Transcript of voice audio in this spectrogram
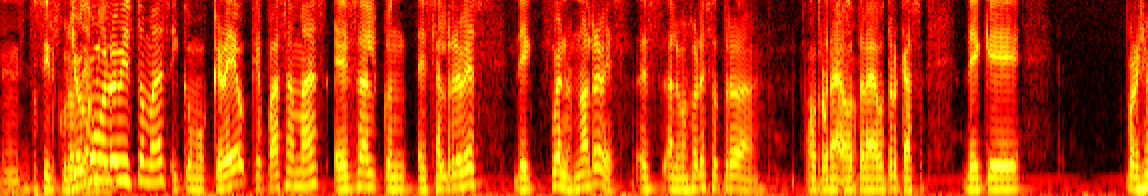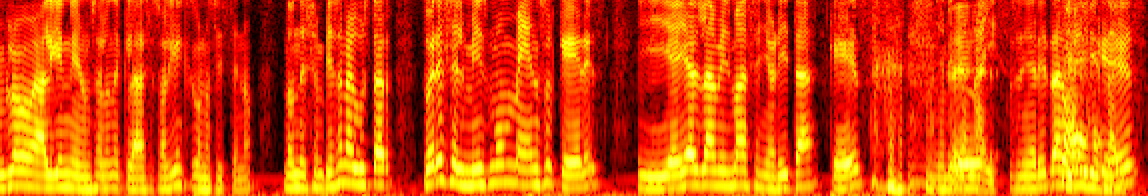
en estos círculos. Yo de como lo he visto más y como creo que pasa más es al con- es al revés de bueno no al revés es a lo mejor es otra Otro otra, caso. otra, otro caso. De que, por ejemplo, alguien en un salón de clases o alguien que conociste, ¿no? Donde se empiezan a gustar, tú eres el mismo menso que eres y ella es la misma señorita que es. Señorita Eh, Nice. Señorita Nice que Nice. es.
